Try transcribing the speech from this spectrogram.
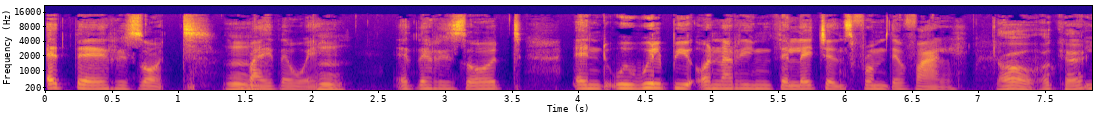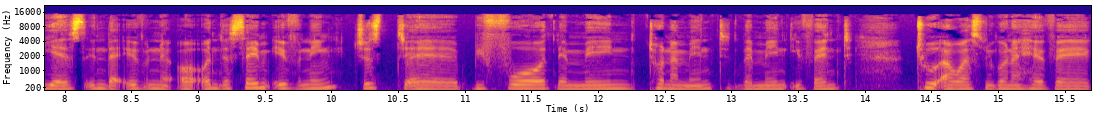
at the resort, Mm. by the way. Mm. At the resort, and we will be honoring the legends from the Vaal. Oh, okay. Yes, in the evening or on the same evening, just uh, before the main tournament, the main event, two hours. We're gonna have a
